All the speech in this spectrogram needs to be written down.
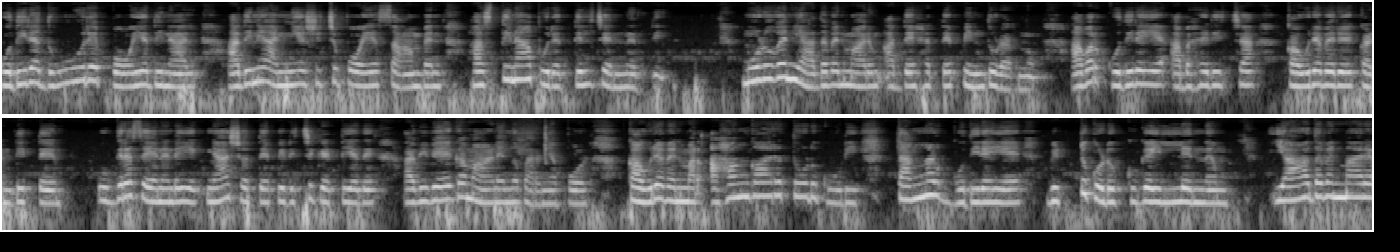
കുതിര ദൂരെ പോയതിനാൽ അതിനെ അന്വേഷിച്ചു പോയ സാമ്പൻ ഹസ്തിനാപുരത്തിൽ ചെന്നെത്തി. മുഴുവൻ യാദവന്മാരും അദ്ദേഹത്തെ പിന്തുടർന്നു. അവർ കുതിരയെ അപഹരിച്ച കൗരവരെ കണ്ടിട്ട് ഉഗ്രസേനന്റെ യജ്ഞാശ്വത്തെ പിടിച്ചു കെട്ടിയത് അവിവേകമാണെന്ന് പറഞ്ഞപ്പോൾ കൗരവന്മാർ അഹങ്കാരത്തോടു കൂടി തങ്ങൾ കുതിരയെ വിട്ടുകൊടുക്കുകയില്ലെന്നും യാദവന്മാരെ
